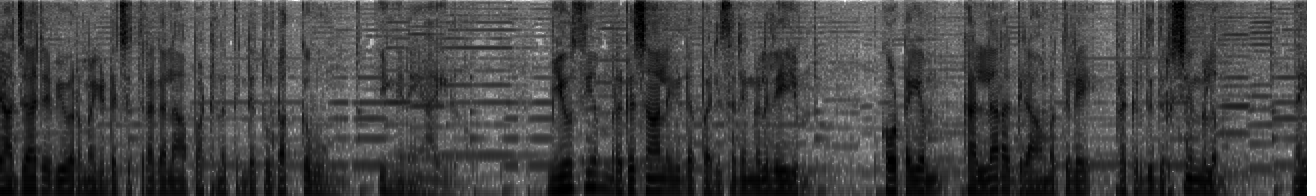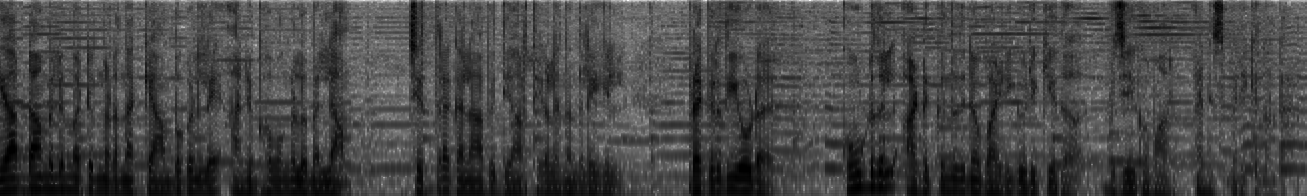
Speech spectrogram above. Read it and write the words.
രാജാ രവിവർമ്മയുടെ ചിത്രകലാ പഠനത്തിന്റെ തുടക്കവും ഇങ്ങനെയായിരുന്നു. മ്യൂസിയം മൃഗശാലയുടെ പരിസരങ്ങളിലെയും കോട്ടയം കല്ലറ ഗ്രാമത്തിലെ പ്രകൃതി ദൃശ്യങ്ങളും നെയ്യാർ ഡാമിലും മറ്റും നടന്ന ക്യാമ്പുകളിലെ അനുഭവങ്ങളുമെല്ലാം ചിത്രകലാ വിദ്യാർത്ഥികൾ എന്ന നിലയിൽ പ്രകൃതിയോട് കൂടുതൽ അടുക്കുന്നതിന് വഴിയൊരുക്കിയത് വിജയകുമാർ അനുസ്മരിക്കുന്നുണ്ട്.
